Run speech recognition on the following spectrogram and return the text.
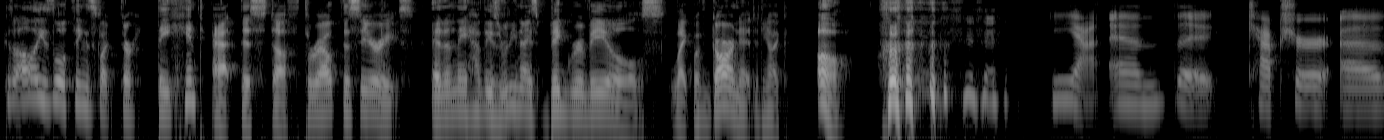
Because all these little things, like they they hint at this stuff throughout the series, and then they have these really nice big reveals, like with Garnet, and you're like, oh. yeah, and the capture of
